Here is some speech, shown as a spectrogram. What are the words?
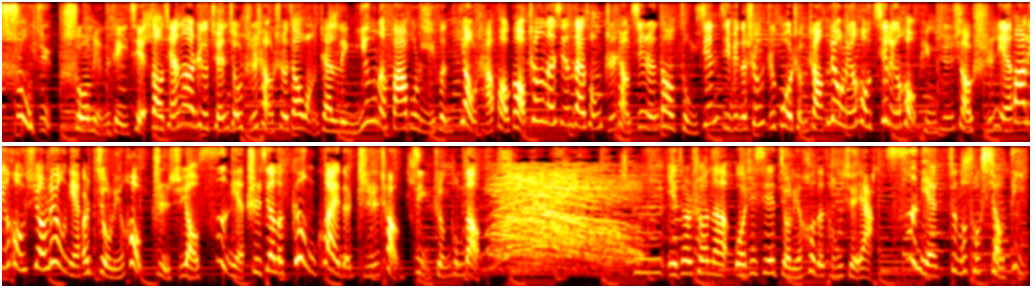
数据说明了这一切。早前呢，这个全球职场社交网站领英呢发布了一份调查报告，称呢，现在从职场新人到总监级别的升职过程上，六零后、七零后平均需要十年，八零后需要六年，而九零后只需要四年，实现了更快的职场晋升通道。也就是说呢，我这些九零后的同学呀，四年就能从小弟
